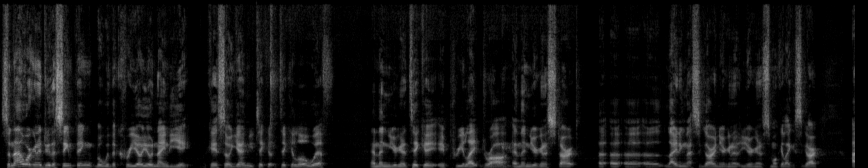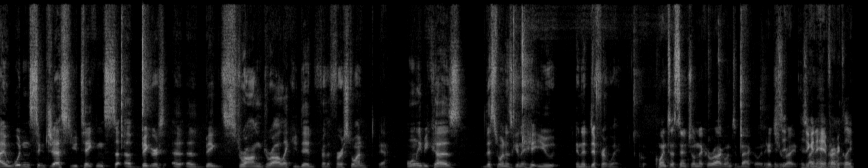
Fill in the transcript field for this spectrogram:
So now we're gonna do the same thing, but with the Criollo 98. Okay, so again, you take a take a little whiff, and then you're gonna take a, a pre-light draw, and then you're gonna start uh, uh, uh, uh, lighting that cigar, and you're gonna you're gonna smoke it like a cigar. I wouldn't suggest you taking a bigger, a, a big, strong draw like you did for the first one. Yeah. Only because this one is gonna hit you in a different way. Qu- Quintessential Nicaraguan tobacco. It hits Is you it, right. is it right going to hit palate. vertically?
